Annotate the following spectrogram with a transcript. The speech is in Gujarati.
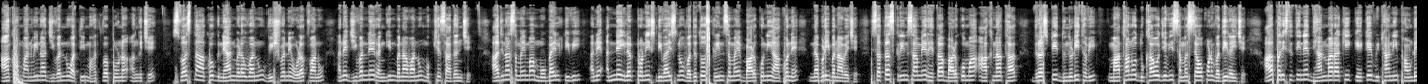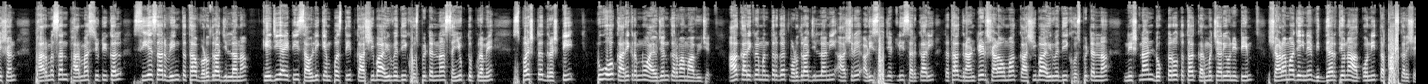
આંખો માનવીના જીવનનું અતિ મહત્વપૂર્ણ અંગ છે. સ્વસ્થ આંખો જ્ઞાન મેળવવાનું, વિશ્વને ઓળખવાનું અને જીવનને રંગીન બનાવવાનું મુખ્ય સાધન છે. આજના સમયમાં મોબાઈલ, ટીવી અને અન્ય ઇલેક્ટ્રોનિક્સ ડિવાઇસનો વધતો સ્ક્રીન સમય બાળકોની આંખોને નબળી બનાવે છે. સતત સ્ક્રીન સામે રહેતા બાળકોમાં આંખના થાક, દ્રષ્ટિ ધૂંધળી થવી માથાનો દુખાવો જેવી સમસ્યાઓ પણ વધી રહી છે. આ પરિસ્થિતિને ધ્યાનમાં રાખી K K Vithani foundation, Farmson pharmaceutical, CSR wing તથા વડોદરા જિલ્લાના કેજીઆઈટી સાવલી કેમ્પસ સ્થિત કાશીબા આયુર્વેદિક હોસ્પિટલના સંયુક્ત ઉપક્રમે સ્પષ્ટ દ્રષ્ટિ ટુ ઓ કાર્યક્રમનું આયોજન કરવામાં આવ્યું છે. આ કાર્યક્રમ અંતર્ગત વડોદરા જિલ્લાની આશરે અઢીસો જેટલી સરકારી તથા ગ્રાન્ટેડ શાળાઓમાં કાશીબા આયુર્વેદિક હોસ્પિટલના નિષ્ણાંત ડોક્ટરો તથા કર્મચારીઓની ટીમ શાળામાં જઈને વિદ્યાર્થીઓના આંખોની તપાસ કરશે.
